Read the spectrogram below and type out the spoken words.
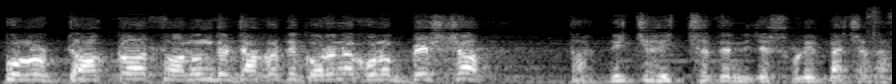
কোনো ডাকাত আনন্দে ডাকাতি করে না। কোনো বেশ্যা তার নিজের ইচ্ছাতে নিজের শরীর বেঁচে না।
